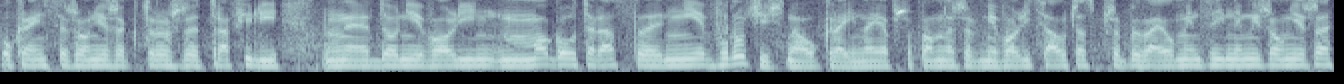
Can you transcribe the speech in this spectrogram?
ukraińscy żołnierze, którzy trafili do niewoli, mogą teraz e, nie wrócić na Ukrainę. Ja przypomnę, że w niewoli cały czas przebywają innymi żołnierze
